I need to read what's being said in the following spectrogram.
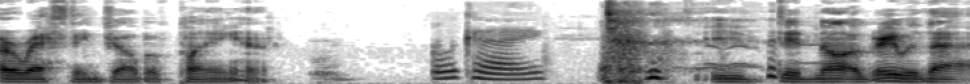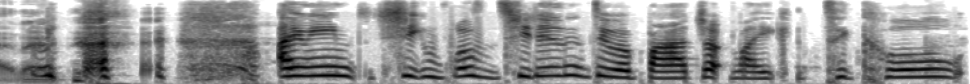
arresting job of playing her. Okay. you did not agree with that then. I mean, she was she didn't do a bad job. Like to call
